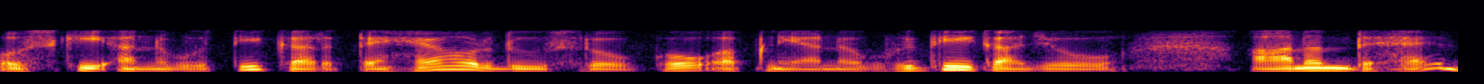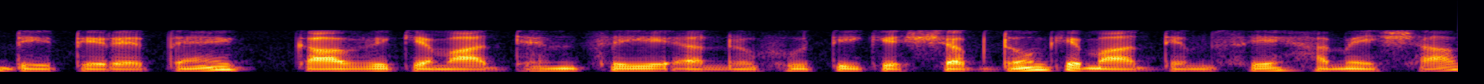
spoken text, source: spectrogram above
उसकी अनुभूति करते हैं और दूसरों को अपनी अनुभूति का जो आनंद है देते रहते हैं। काव्य के माध्यम से, अनुभूति के शब्दों के माध्यम से हमेशा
